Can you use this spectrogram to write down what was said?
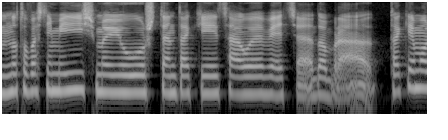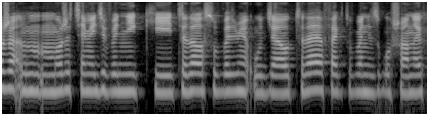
no to właśnie mieliśmy już ten taki cały, wiecie, dobra, takie może, możecie mieć wyniki, tyle osób weźmie udział, tyle efektów będzie zgłoszonych,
